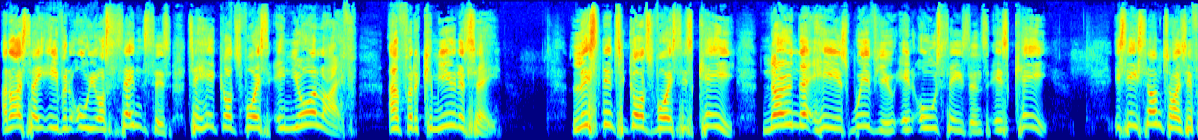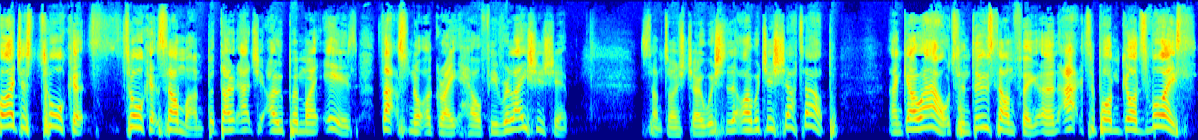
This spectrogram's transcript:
and I say even all your senses, to hear God's voice in your life and for the community. Listening to God's voice is key. Knowing that He is with you in all seasons is key. You see, sometimes if I just talk at, talk at someone but don't actually open my ears, that's not a great, healthy relationship. Sometimes Joe wishes that I would just shut up and go out and do something and act upon God's voice.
